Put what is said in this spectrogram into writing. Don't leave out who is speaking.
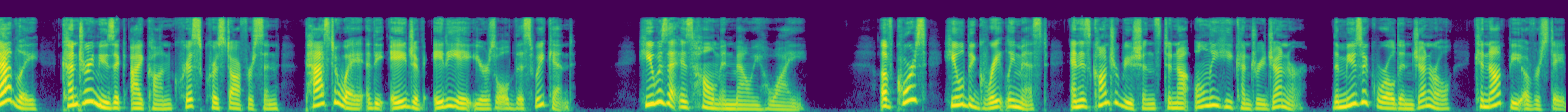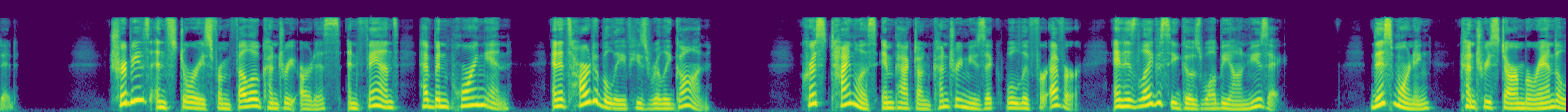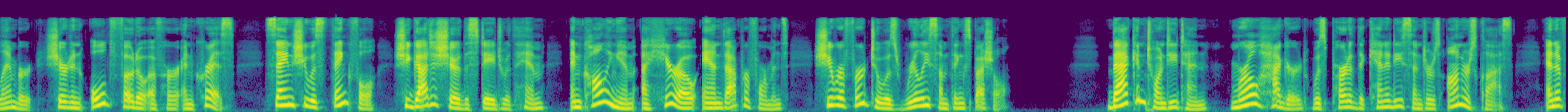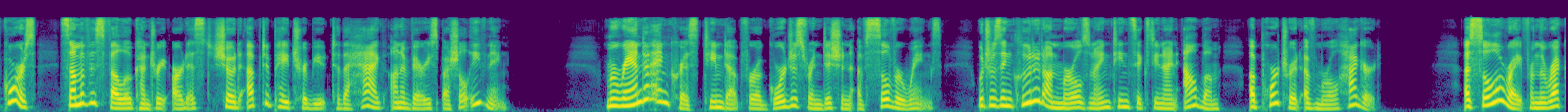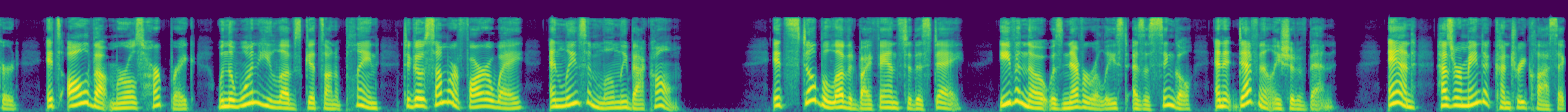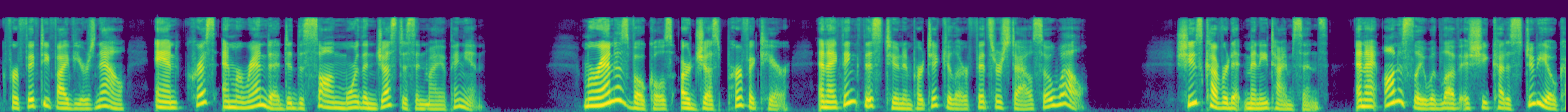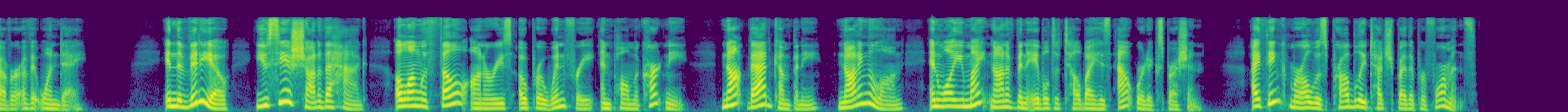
Speaker 1: Sadly, country music icon Kris Kristofferson passed away at the age of 88 years old this weekend. He was at his home in Maui, Hawaii. Of course, he will be greatly missed, and his contributions to not only he country genre, the music world in general, cannot be overstated. Tributes and stories from fellow country artists and fans have been pouring in, and it's hard to believe he's really gone. Kris' timeless impact on country music will live forever, and his legacy goes well beyond music. This morning, country star Miranda Lambert shared an old photo of her and Kris, saying she was thankful she got to share the stage with him and calling him a hero and that performance she referred to as really something special. Back in 2010, Merle Haggard was part of the Kennedy Center's honors class and of course, some of his fellow country artists showed up to pay tribute to the hag on a very special evening. Miranda and Kris teamed up for a gorgeous rendition of Silver Wings, which was included on Merle's 1969 album, A Portrait of Merle Haggard. A solo write from the record, it's all about Merle's heartbreak when the one he loves gets on a plane to go somewhere far away and leaves him lonely back home. It's still beloved by fans to this day, even though it was never released as a single, and it definitely should have been and has remained a country classic for 55 years now, and Kris and Miranda did the song more than justice in my opinion. Miranda's vocals are just perfect here, and I think this tune in particular fits her style so well. She's covered it many times since, and I honestly would love if she cut a studio cover of it one day. In the video, you see a shot of the hag, along with fellow honorees Oprah Winfrey and Paul McCartney, not bad company, nodding along, and while you might not have been able to tell by his outward expression, I think Merle was probably touched by the performance.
